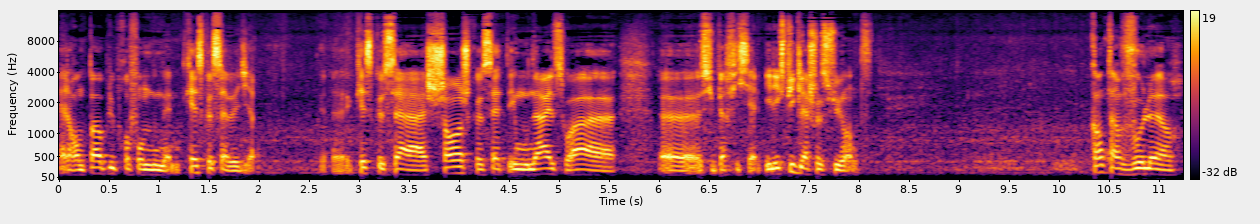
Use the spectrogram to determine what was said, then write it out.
Elle rentre pas au plus profond de nous-mêmes. Qu'est-ce que ça veut dire? Euh, Qu'est-ce que ça change que cette émouna, elle soit euh, euh, superficielle? Il explique la chose suivante. Quand un voleur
